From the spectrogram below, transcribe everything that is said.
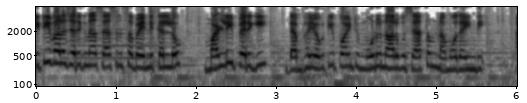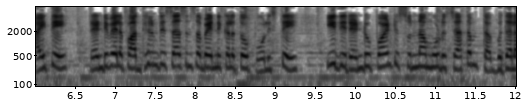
ఇటీవల జరిగిన శాసనసభ ఎన్నికల్లో మళ్ళీ పెరిగి డెబ్బై ఒకటి పాయింట్ మూడు నాలుగు శాతం నమోదైంది. అయితే రెండు వేల పద్దెనిమిది శాసనసభ ఎన్నికలతో పోలిస్తే ఇది రెండు పాయింట్ సున్నా మూడు శాతం తగ్గుదల.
